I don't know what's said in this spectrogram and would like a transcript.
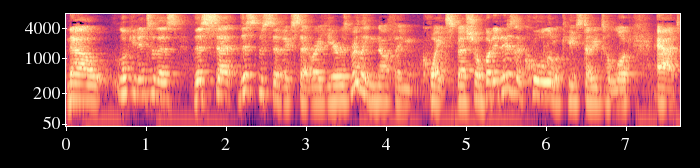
now, looking into this, this set, this specific set right here is really nothing quite special, but it is a cool little case study to look at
